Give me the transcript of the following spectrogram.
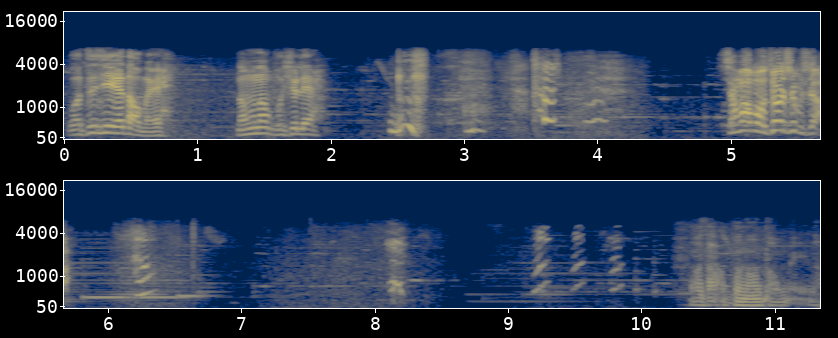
我最近也倒霉，能不能不训练？想发跑圈是不是？我咋不能倒霉呢？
